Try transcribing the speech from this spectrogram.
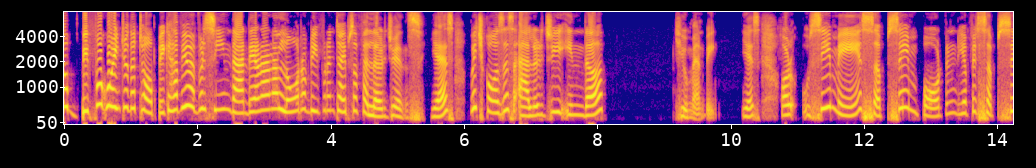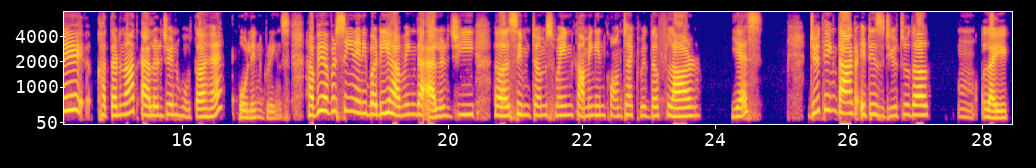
तो before going to the topic have you ever seen that there are a lot of different types of allergens yes which causes allergy in the human being yes और उसी में सबसे इंपॉर्टेंट या फिर सबसे खतरनाक एलर्जन होता है pollen grains. Have you ever seen anybody having the allergy uh, symptoms when coming in contact with the flour? Yes. Do you think that it is due to the mm, like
